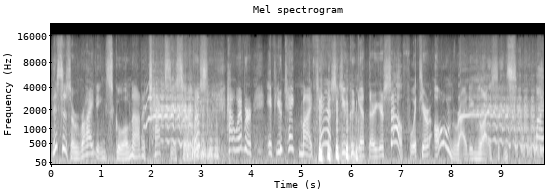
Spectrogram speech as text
This is a riding school, not a taxi service. However, if you take my test, you could get there yourself with your own riding license. My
